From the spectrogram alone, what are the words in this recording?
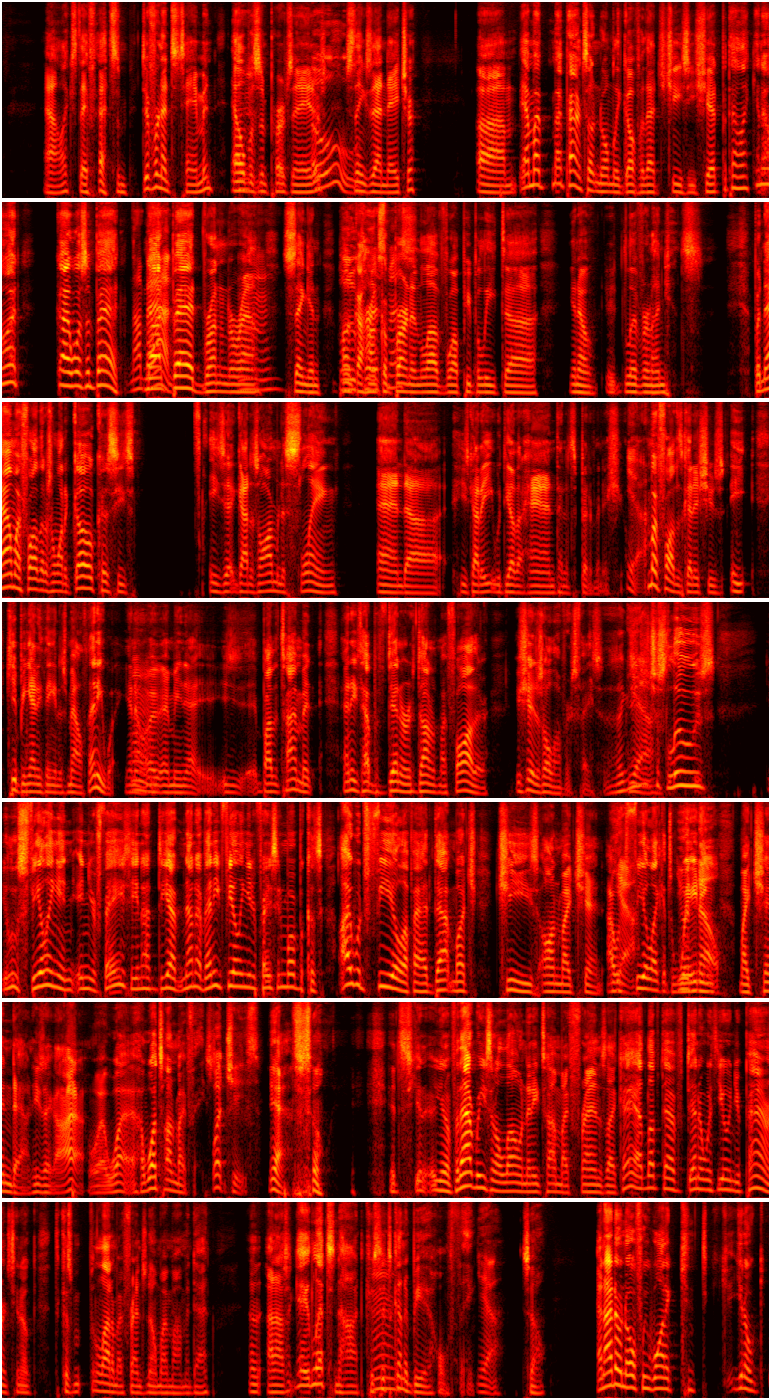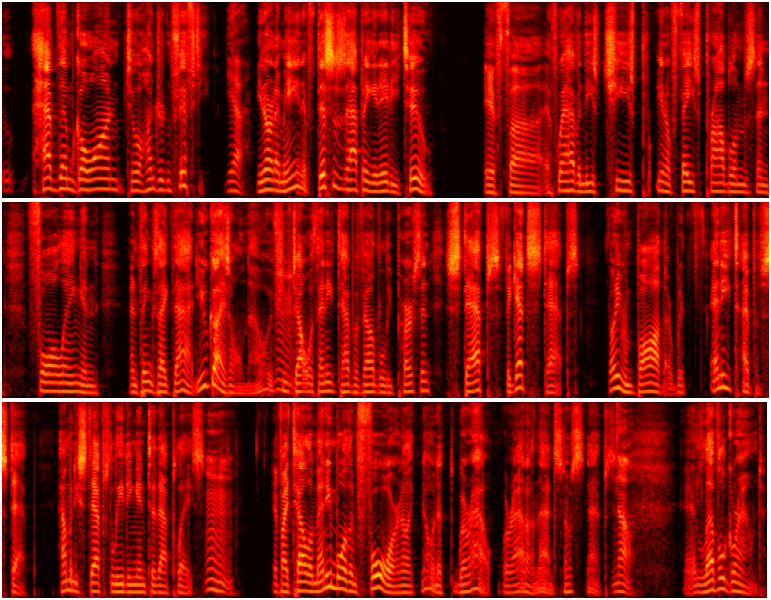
Alex, they've had some different entertainment, Elvis impersonators, Ooh. things of that nature. Um, yeah, my, my parents don't normally go for that cheesy shit, but they're like, you know what? Guy wasn't bad. Not bad. Not bad. running around singing Blue Hunka Hunka Christmas. Burning Love while people eat, uh, you know, liver and onions. But now my father doesn't want to go because he's he's uh, got his arm in a sling and uh, he's got to eat with the other hand, then it's a bit of an issue. Yeah. My father's got issues eat, keeping anything in his mouth anyway. You know, Mm. I, I mean, uh, by the time it, any type of dinner is done with my father, your shit is all over his face. It's like, Yeah. you just lose. You lose feeling in, in your face. You not do you have not have any feeling in your face anymore? Because I would feel if I had that much cheese on my chin, I would Yeah. feel like it's would weighting know. my chin down. He's like, ah, what, what, what's on my face? What cheese? Yeah. So it's you know, you know for that reason alone, anytime my friends like, hey, I'd love to have dinner with you and your parents, you know, because a lot of my friends know my mom and dad, and, and I was like, hey, let's not because it's going to be a whole thing. Yeah. So, and I don't know if we want to, you know, have them go on to 150. Yeah. You know what I mean? If this is happening at 82, if uh, if we're having these cheese, you know, face problems and falling and and things like that, you guys all know if you've dealt with any type of elderly person, steps, forget steps. Don't even bother with any type of step. How many steps leading into that place? Mm-hmm. If I tell them any more than four, and they're like, no, that, we're out. We're out on that. It's no steps No. and level ground.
